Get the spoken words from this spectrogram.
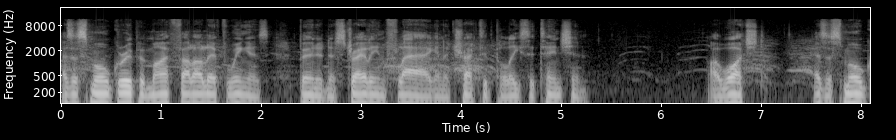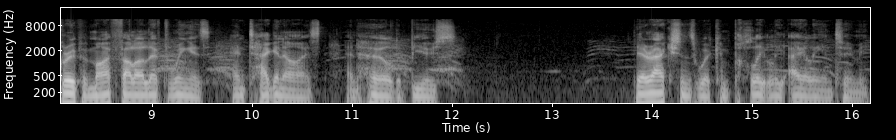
as a small group of my fellow left wingers burned an Australian flag and attracted police attention. I watched as a small group of my fellow left wingers antagonised and hurled abuse. Their actions were completely alien to me.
